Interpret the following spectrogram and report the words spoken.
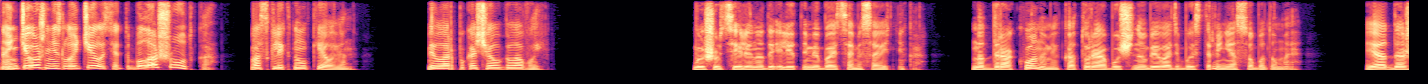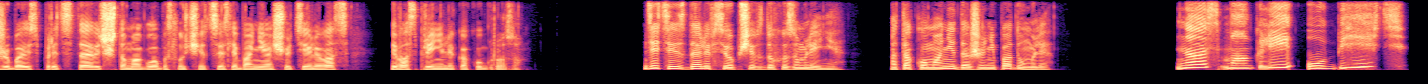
«Но ничего же не случилось, это была шутка», — воскликнул Келвин. Вилар покачал головой. «Вы шутили над элитными бойцами советника над драконами, которые обучены убивать быстро и не особо думая. Я даже боюсь представить, что могло бы случиться, если бы они ощутили вас и восприняли как угрозу. Дети издали всеобщий вздох изумления. О таком они даже не подумали. «Нас могли убить?»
